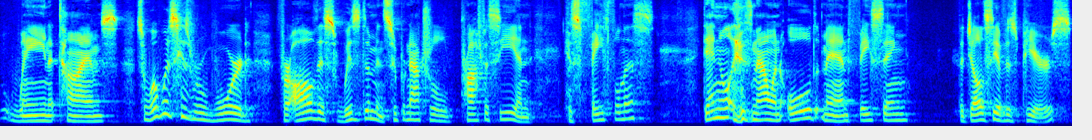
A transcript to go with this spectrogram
wane at times. So, what was his reward for all this wisdom and supernatural prophecy and his faithfulness? Daniel is now an old man facing the jealousy of his peers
